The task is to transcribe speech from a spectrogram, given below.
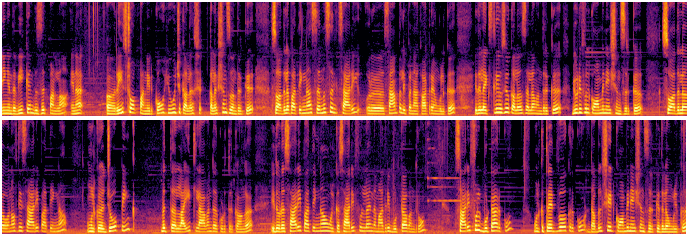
நீங்கள் இந்த வீக்கெண்ட் விசிட் பண்ணலாம். ஏன்னா ரீஸ்டாக் பண்ணியிருக்கோம் ஹியூஜ் கலெக்ஷன் கலெக்ஷன்ஸ் வந்திருக்கு. ஸோ அதில் பார்த்தீங்கன்னா செமிசில்க் சாரீ ஒரு சாம்பிள் இப்போ நான் காட்டுறேன் உங்களுக்கு. இதில் எக்ஸ்க்ளூசிவ் கலர்ஸ் எல்லாம் வந்திருக்கு. பியூட்டிஃபுல் காம்பினேஷன்ஸ் இருக்குது ஸோ அதில் ஒன் ஆஃப் தி சாரீ பார்த்தீங்கன்னா உங்களுக்கு ஜோ பிங்க் வித் லைட் லாவெண்டர் கொடுத்துருக்காங்க. இதோட சாரீ பார்த்தீங்கன்னா உங்களுக்கு சாரீ ஃபுல்லாக இந்த மாதிரி புட்டா வந்துடும் saree ஃபுல் புட்டா இருக்கும். உங்களுக்கு த்ரெட் ஒர்க் இருக்கும். டபுள் ஷேட் காம்பினேஷன்ஸ் இருக்குது இதில் உங்களுக்கு.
